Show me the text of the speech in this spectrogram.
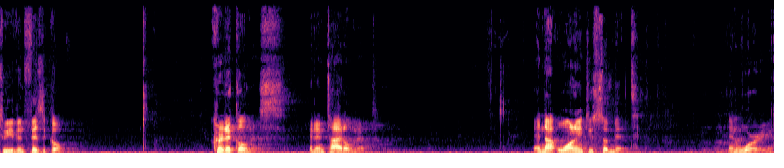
to even physical, criticalness and entitlement and not wanting to submit and worrying.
